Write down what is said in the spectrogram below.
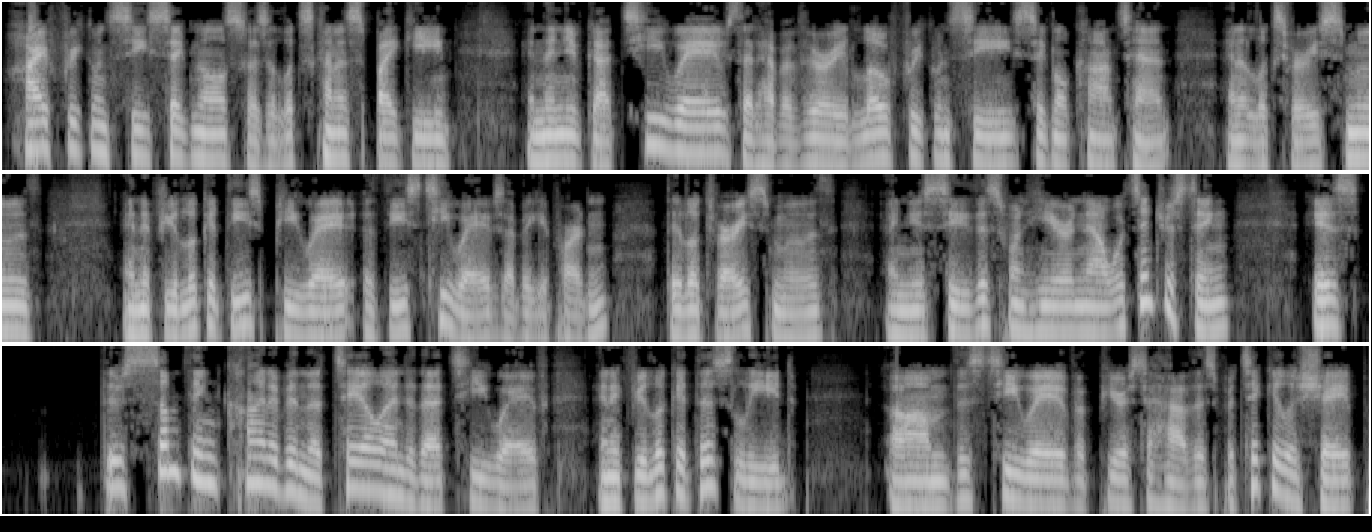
high frequency signals because it looks kind of spiky. And then you've got T waves that have a very low frequency signal content and it looks very smooth. And if you look at these P wave, uh, these T waves, I beg your pardon, they looked very smooth. And you see this one here. Now, what's interesting is there's something kind of in the tail end of that T wave. And if you look at this lead, um, this T wave appears to have this particular shape.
